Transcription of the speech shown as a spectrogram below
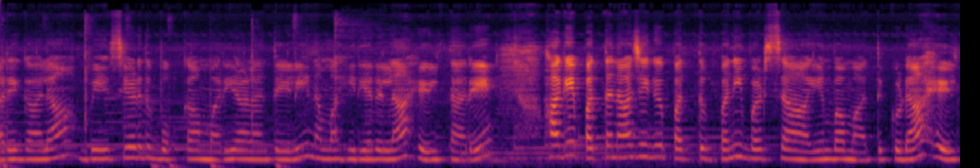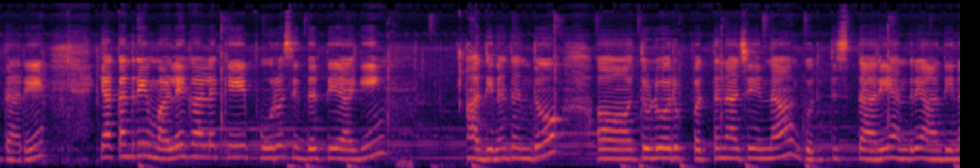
ಅರೆಗಾಲ ಬೇಸಿಡ್ದು ಬೊಕ್ಕ ಮರಿಯಾಳ ಅಂತೇಳಿ ನಮ್ಮ ಹಿರಿಯರೆಲ್ಲ ಹೇಳ್ತಾರೆ. ಹಾಗೆ ಪತ್ತನಾಜಿಗೆ ಪತ್ತು ಪನಿ ಬಡ್ಸ ಎಂಬ ಮಾತು ಕೂಡ ಹೇಳ್ತಾರೆ. ಯಾಕಂದರೆ ಮಳೆಗಾಲಕ್ಕೆ ಪೂರ್ವ ಸಿದ್ಧತೆಯಾಗಿ ಆ ದಿನದಂದು ತುಳುವರು ಪತ್ತನಾಜೆಯನ್ನು ಗುರುತಿಸ್ತಾರೆ. ಅಂದರೆ ಆ ದಿನ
